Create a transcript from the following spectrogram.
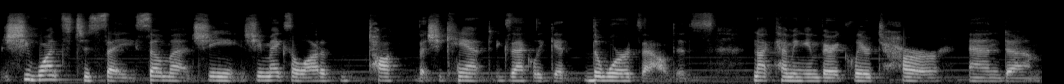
she wants to say so much. She she makes a lot of talk, but she can't exactly get the words out. It's not coming in very clear to her, and um,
